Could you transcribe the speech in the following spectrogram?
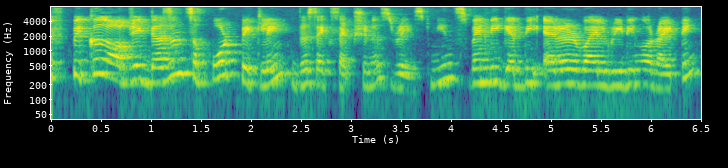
if pickle object doesn't support pickling, this exception is raised. Means when we get the error while reading or writing,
